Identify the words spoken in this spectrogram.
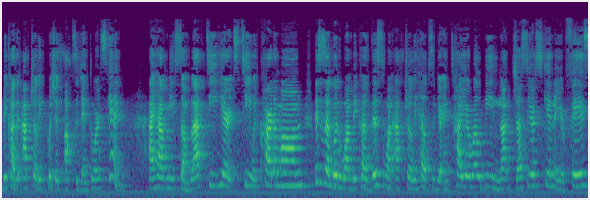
because it actually pushes oxygen to our skin. I have me some black tea here. It's tea with cardamom. This is a good one because this one actually helps with your entire well-being, not just your skin and your face.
